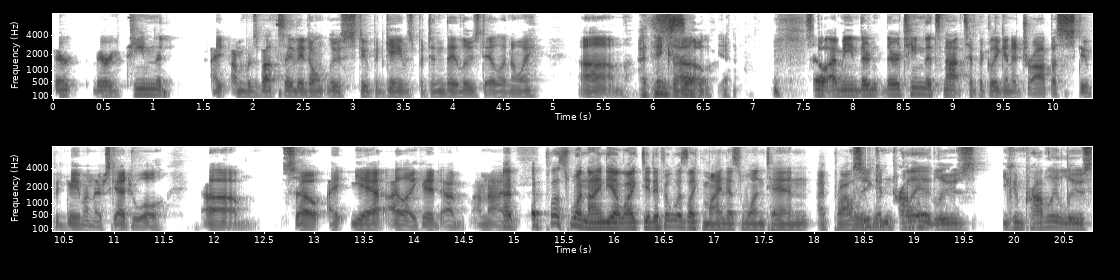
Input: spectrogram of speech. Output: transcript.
they're they're a team that I, I was about to say they don't lose stupid games, but didn't they lose to Illinois? Um, I think so. so. Yeah. So I mean, they're they're a team that's not typically going to drop a stupid game on their schedule. Um, so I yeah, I like it. I'm, I'm not at, at plus one ninety. I liked it. If it was like minus one ten, I probably also, you can probably lose. You can probably lose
